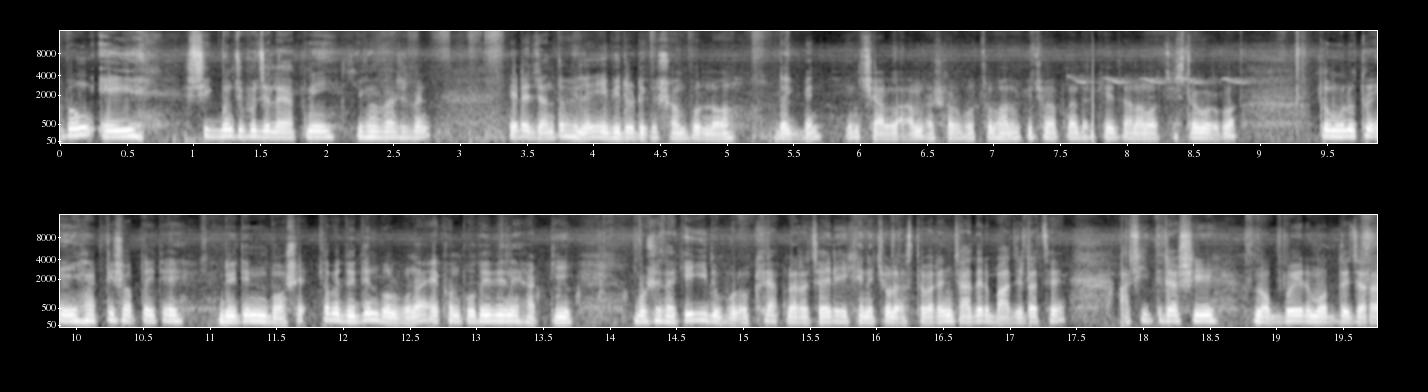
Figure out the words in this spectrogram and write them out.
এবং এই শিখগঞ্জ উপজেলায় আপনি কীভাবে আসবেন এটা জানতে হলে এই ভিডিওটিকে সম্পূর্ণ দেখবেন। ইনশাআল্লাহ আমরা সর্বোচ্চ ভালো কিছু আপনাদেরকে জানানোর চেষ্টা করব। তো মূলত এই হাটটি সপ্তাহে দুই দিন বসে। তবে দুই দিন বলব না, এখন প্রতিদিন এই হাটটি বসে থাকে ঈদ উপলক্ষে। আপনারা চাইলে এখানে চলে আসতে পারেন। যাদের বাজেট আছে, আশি, তিরাশি নব্বইয়ের মধ্যে যারা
